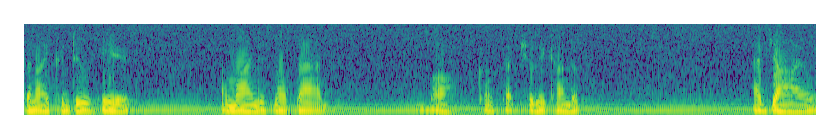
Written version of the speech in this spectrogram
than I could do here. My mind is not that, well, conceptually kind of agile.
